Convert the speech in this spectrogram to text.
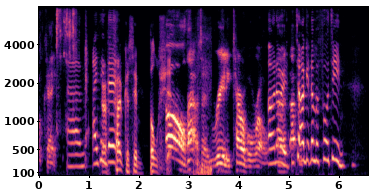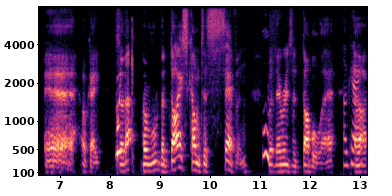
Okay. Um, I They're think that. focusing bullshit. Oh, that was a really terrible roll. Oh no! Uh, that- target number fourteen. Yeah. Okay. So that the, the dice come to seven, but there is a double there. Okay. Uh,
